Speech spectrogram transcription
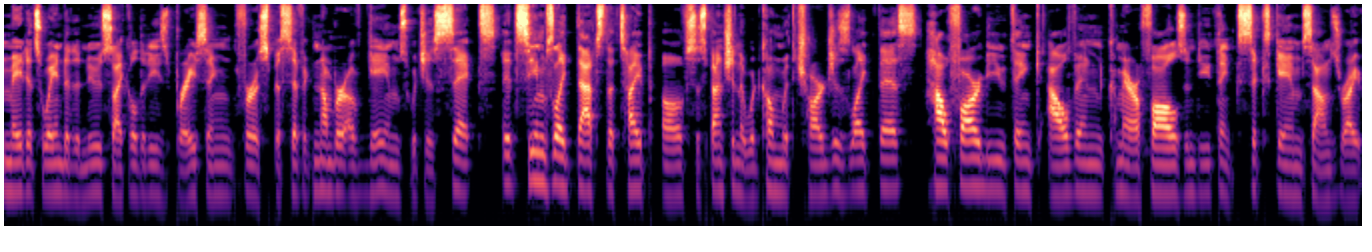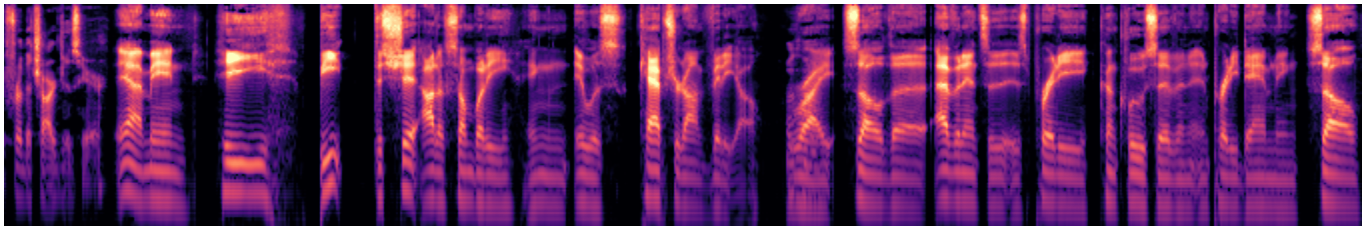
made its way into the news cycle that he's bracing for a specific number of games, which is six. It seems like that's the type of suspension that would come with charges like this. How far do you think Alvin Kamara falls, and do you think six games sounds right for the charges here? Yeah, I mean, he beat the shit out of somebody and it was captured on video. Mm-hmm. Right. So the evidence is, pretty conclusive and, and, pretty damning. So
